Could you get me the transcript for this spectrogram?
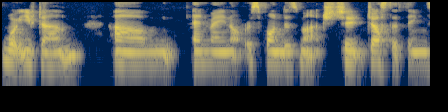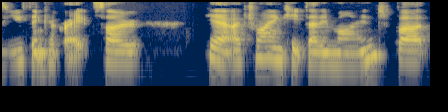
what you've done um, and may not respond as much to just the things you think are great. So, yeah, I try and keep that in mind. But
